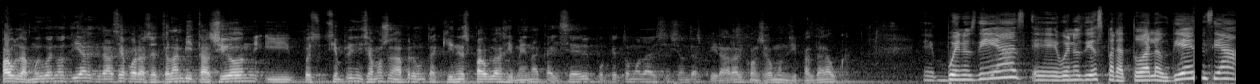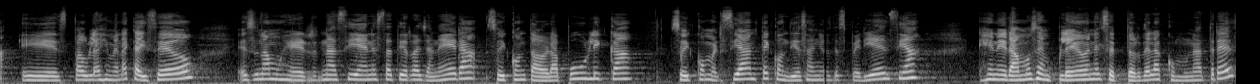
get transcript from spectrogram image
Paula, muy buenos días, gracias por aceptar la invitación y pues siempre iniciamos una pregunta, ¿quién es Paula Jimena Caicedo y por qué tomó la decisión de aspirar al Consejo Municipal de Arauca? Eh, buenos días, eh, buenos días para toda la audiencia, es Paula Jimena Caicedo, es una mujer nacida en esta tierra llanera, soy contadora pública, soy comerciante con 10 años de experiencia, generamos empleo en el sector de la Comuna 3,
